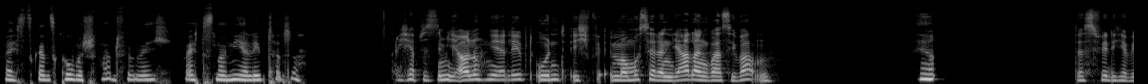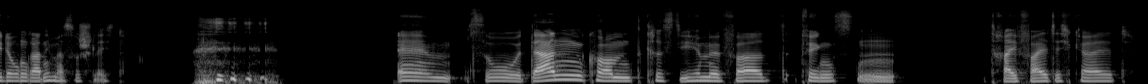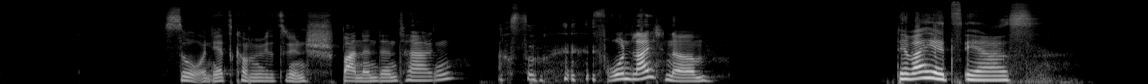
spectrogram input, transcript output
Weil ich es ganz komisch fand für mich, weil ich das noch nie erlebt hatte. Ich habe das nämlich auch noch nie erlebt und ich, man muss ja dann ein Jahr lang quasi warten. Ja. Das finde ich ja wiederum gar nicht mal so schlecht. ähm, so, dann kommt Christi Himmelfahrt, Pfingsten, Dreifaltigkeit. So, und jetzt kommen wir wieder zu den spannenden Tagen. Ach so. Frohen Leichnam. Der war jetzt erst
